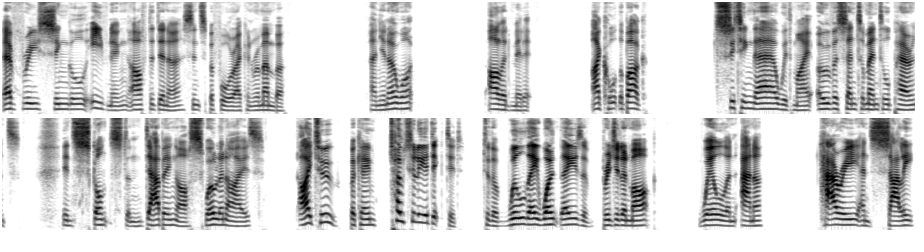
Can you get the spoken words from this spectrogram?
Every single evening after dinner since before I can remember. And you know what? I'll admit it. I caught the bug. Sitting there with my over sentimental parents, ensconced and dabbing our swollen eyes, I too became totally addicted to the will they, won't theys of Bridget and Mark, Will and Anna, Harry and Sally.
